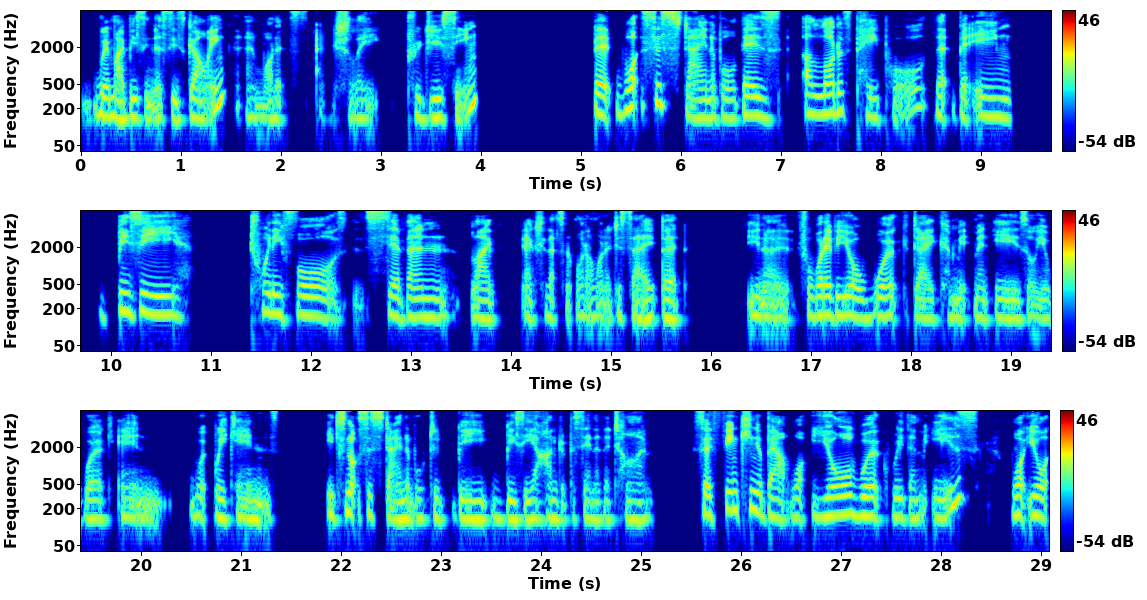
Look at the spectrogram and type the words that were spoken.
where my busyness is going and what it's actually producing. But what's sustainable? There's a lot of people that being busy 24 7, like, actually, that's not what I wanted to say, but, you know, for whatever your work day commitment is or your work and weekends, it's not sustainable to be busy 100% of the time. So, thinking about what your work rhythm is, what your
